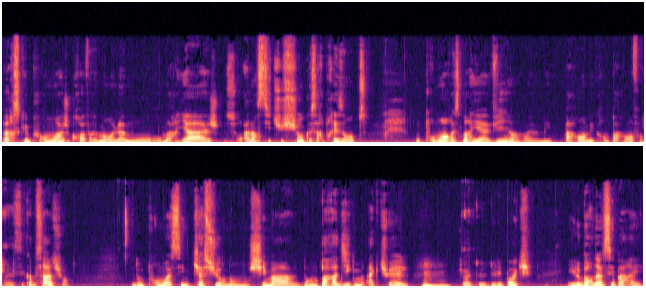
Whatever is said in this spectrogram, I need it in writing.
parce que pour moi je crois vraiment à l'amour, au mariage, sur- à l'institution que ça représente. Donc pour moi, on reste marié à vie. Euh, Mes parents, mes grands-parents, enfin voilà, c'est comme ça, tu vois. Et donc pour moi, c'est une cassure dans mon schéma, dans mon paradigme actuel, Mhm. tu vois, de, de l'époque. Et le burn-out, c'est pareil.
